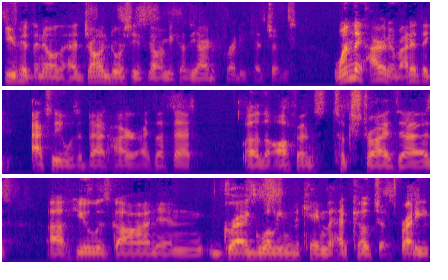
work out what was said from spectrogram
you hit the nail on the head. John Dorsey's gone because he hired Freddie Kitchens. When they hired him, I didn't think actually it was a bad hire. I thought that uh, the offense took strides as uh, Hue was gone and Gregg Williams became the head coach, and Freddie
